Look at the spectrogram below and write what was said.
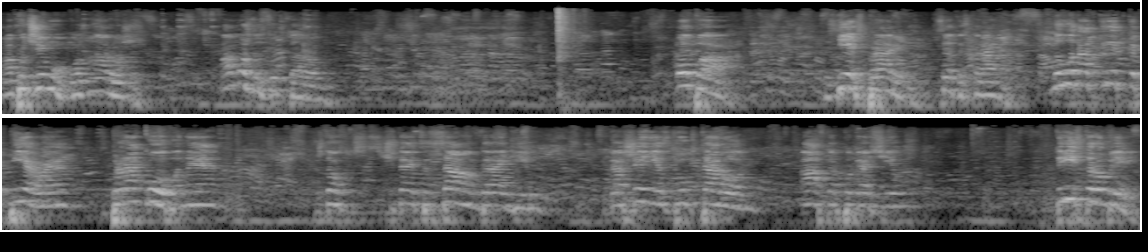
А почему? Можно наружу. А можно с двух сторон. Опа! Здесь правильно, с этой стороны. Ну вот открытка первая, бракованная, что считается самым дорогим. Гашение с двух сторон. Автор погасил. 300 рублей.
